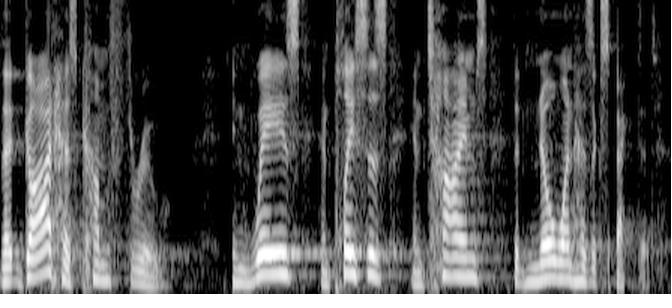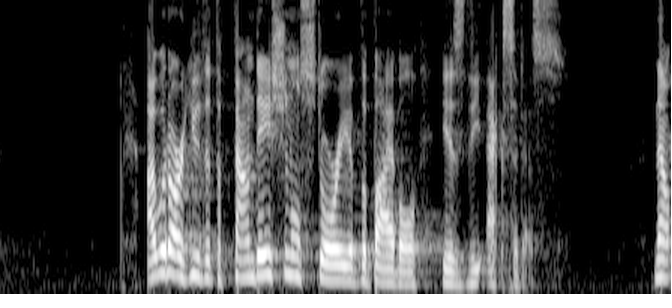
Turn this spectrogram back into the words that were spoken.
That God has come through in ways and places and times that no one has expected. I would argue that the foundational story of the Bible is the Exodus. Now,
